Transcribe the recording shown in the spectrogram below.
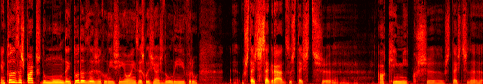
Em todas as partes do mundo, em todas as religiões, as religiões do livro, eh, os textos sagrados, os textos uh, alquímicos, uh, os textos da,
